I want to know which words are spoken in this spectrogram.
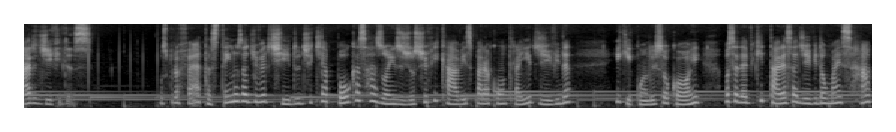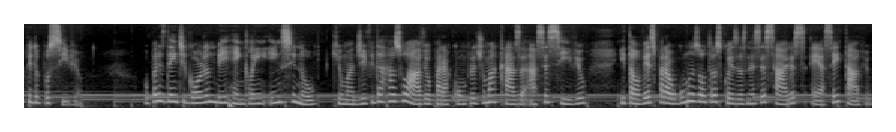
Evitar dívidas. Os profetas têm nos advertido de que há poucas razões justificáveis para contrair dívida e que, quando isso ocorre, você deve quitar essa dívida o mais rápido possível. O presidente Gordon B. Hinckley ensinou que uma dívida razoável para a compra de uma casa acessível e talvez para algumas outras coisas necessárias é aceitável.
